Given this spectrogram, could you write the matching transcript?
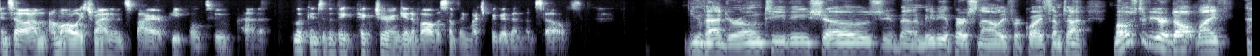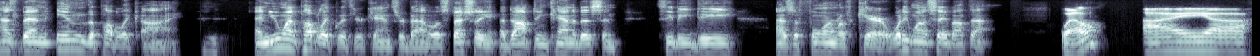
and so I'm, I'm always trying to inspire people to kind of look into the big picture and get involved with something much bigger than themselves. You've had your own TV shows. You've been a media personality for quite some time. Most of your adult life has been in the public eye. Mm-hmm. And you went public with your cancer battle, especially adopting cannabis and CBD as a form of care. What do you want to say about that? Well, I uh,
